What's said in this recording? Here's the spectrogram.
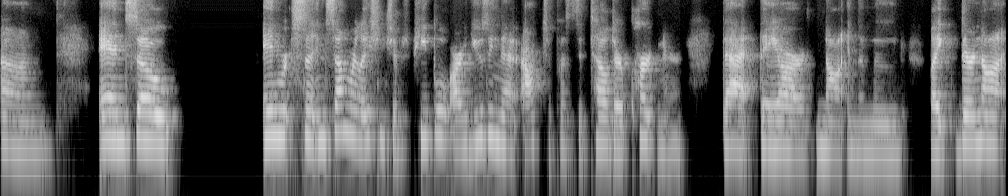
Um and so in in some relationships people are using that octopus to tell their partner that they are not in the mood. Like they're not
